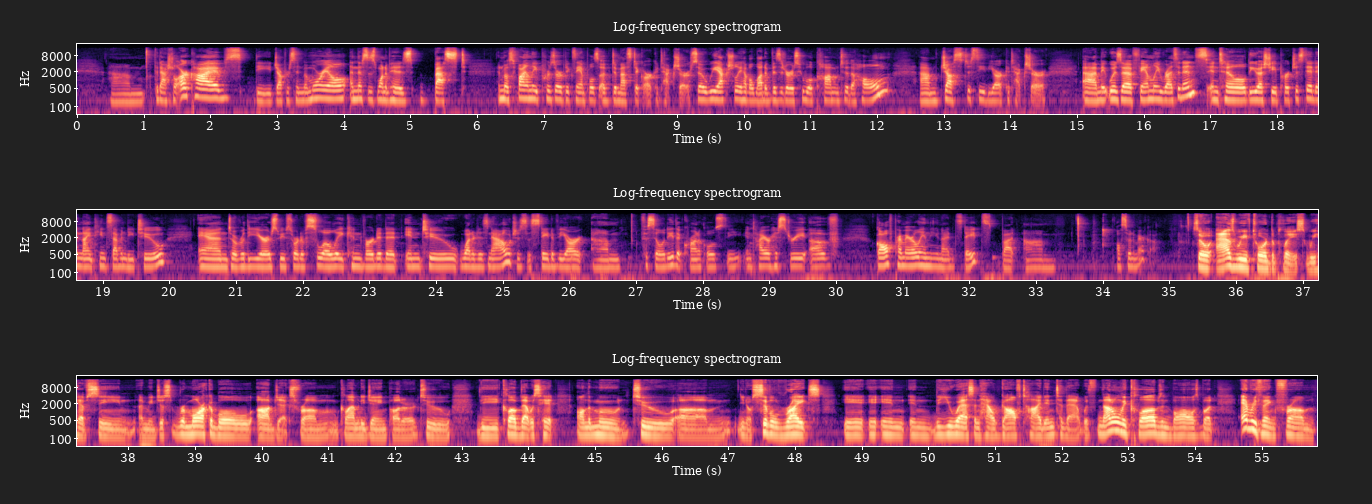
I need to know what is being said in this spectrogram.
um, the National Archives, the Jefferson Memorial, and this is one of his best and most finely preserved examples of domestic architecture. So we actually have a lot of visitors who will come to the home um, just to see the architecture. Um, it was a family residence until the USGA purchased it in 1972. And over the years, we've sort of slowly converted it into what it is now, which is a state of the art um, facility that chronicles the entire history of golf, primarily in the United States, but um, also in America. So as we've toured the place, we have seen, I mean, just remarkable objects from Calamity Jane putter to the club that was hit on the moon to um, you know civil rights in, in the U.S. and how golf tied into that with not only clubs and balls but everything from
